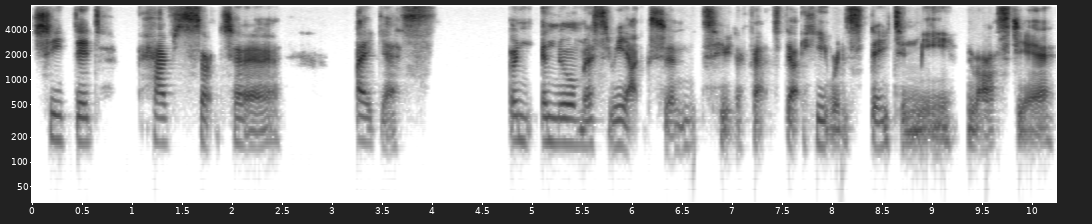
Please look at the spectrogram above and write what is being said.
she did have such a I guess an enormous reaction to the fact that he was dating me last year.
